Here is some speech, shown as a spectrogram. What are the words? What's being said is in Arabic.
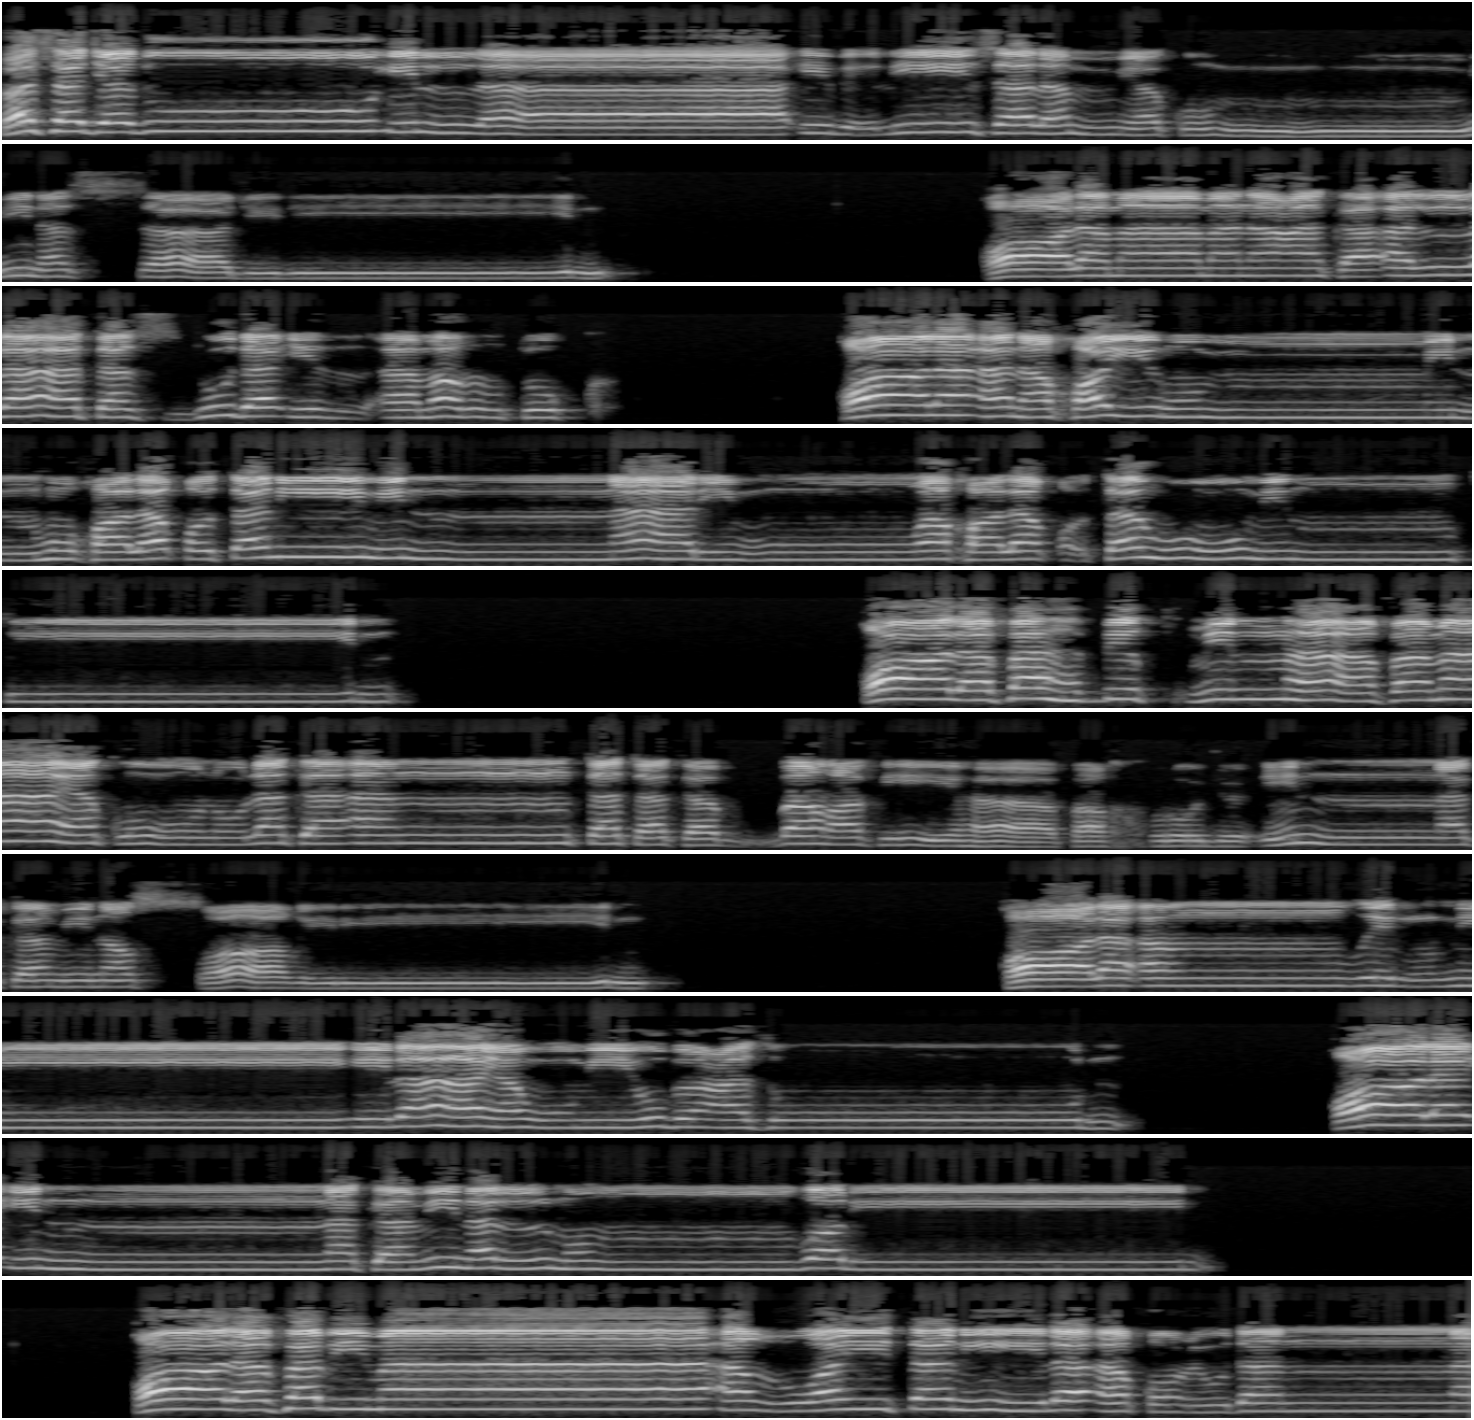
فسجدوا إلا إبليس لم يكن من الساجدين. قال ما منعك ألا تسجد إذ أمرتك؟ قال أنا خير منه خلقتني من نار وخلقته من طين. قال فاهبط منها فما يكون لك أن تتكبر فيها فاخرج إنك من الصاغرين. قال أنظرني إلى يوم يبعثون. قال إنك من المنظرين. قال فبما أغويتني لأقعدن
